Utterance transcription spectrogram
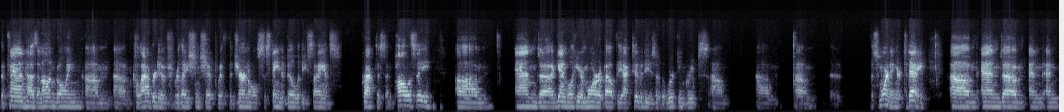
the KAN has an ongoing um, um, collaborative relationship with the journal Sustainability Science Practice and Policy. Um, and uh, again, we'll hear more about the activities of the working groups um, um, um, this morning or today. and, and, and,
